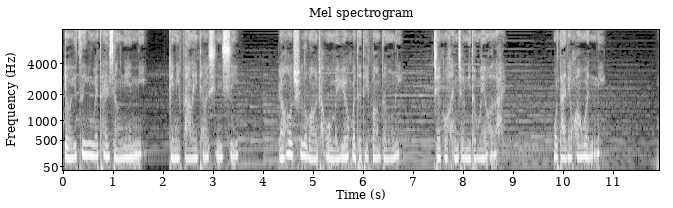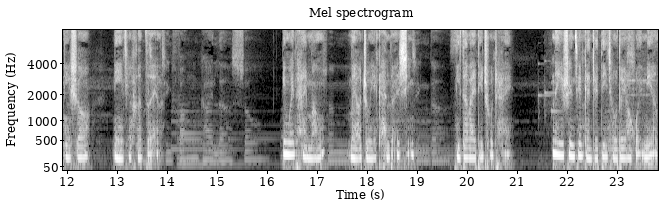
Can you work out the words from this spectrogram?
有一次，因为太想念你，给你发了一条信息，然后去了往常我们约会的地方等你，结果很久你都没有来。我打电话问你，你说你已经喝醉了，因为太忙，没有注意看短信。你在外地出差，那一瞬间感觉地球都要毁灭了，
